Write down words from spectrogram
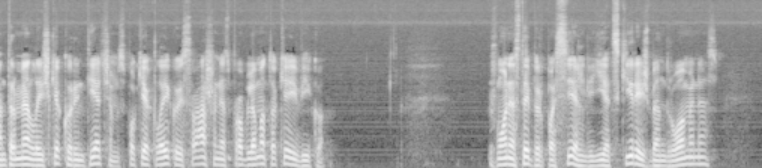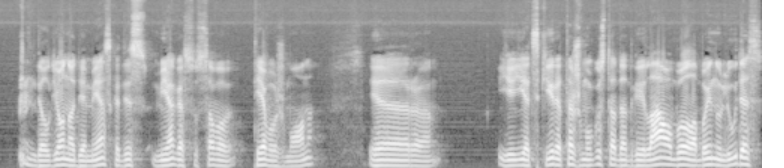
antrame laiške korintiečiams, po kiek laiko jis rašo, nes problema tokia įvyko. Žmonės taip ir pasielgė, jį atskyrė iš bendruomenės dėl jo nuodėmės, kad jis miega su savo tėvo žmona. Ir jie jį atskyrė, tas žmogus tada atgailavo, buvo labai nuliūdęs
